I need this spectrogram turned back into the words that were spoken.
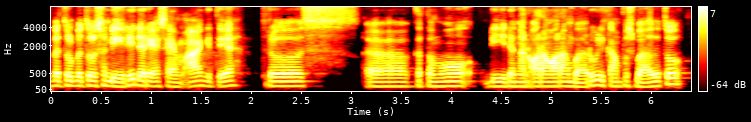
betul-betul sendiri dari SMA gitu ya, terus uh, ketemu di dengan orang-orang baru di kampus baru tuh,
